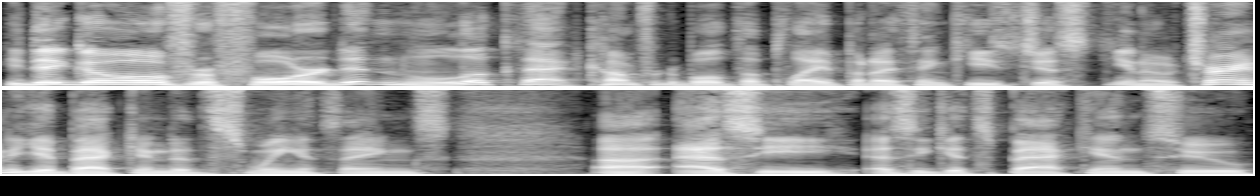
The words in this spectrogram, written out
He did go over four, didn't look that comfortable at the plate, but I think he's just you know trying to get back into the swing of things uh, as he as he gets back into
